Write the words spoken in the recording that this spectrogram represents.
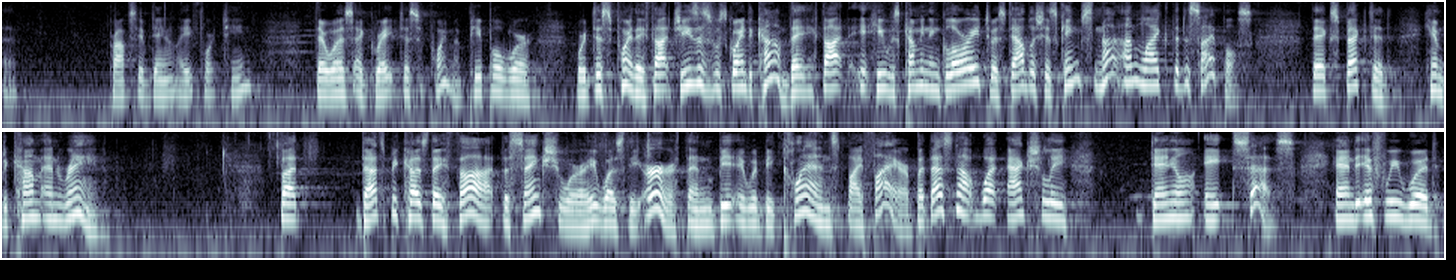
the prophecy of Daniel 8:14, there was a great disappointment. People were were disappointed. They thought Jesus was going to come. They thought he was coming in glory to establish his kingdom, not unlike the disciples. They expected him to come and reign. But that's because they thought the sanctuary was the earth and be, it would be cleansed by fire. But that's not what actually Daniel 8 says. And if we would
